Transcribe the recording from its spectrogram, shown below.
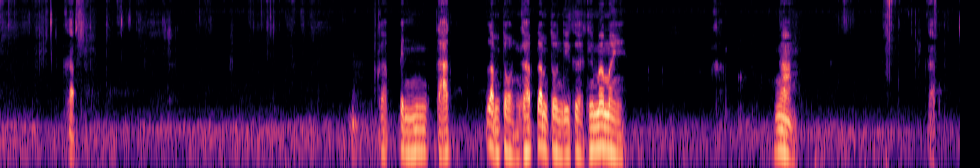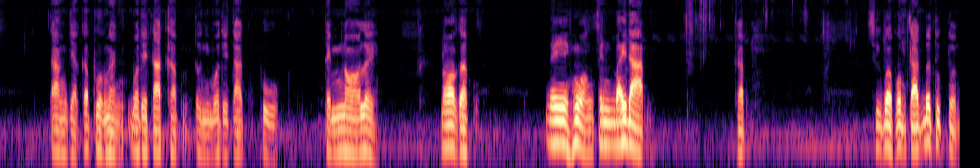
ๆครับครับเป็นตัดลำต้นครับลำต้นที่เกิดขึ้นมาใหม่ครับงามต่างจากกับพวกนั้นบไดิตัดครับตัวนี้บไดิตัดปลูกเต็มนอเลย นอกับในห่วงเป็นใบดาบครับ ซึ่งว่าผมตัดเบื่อทุกต้น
